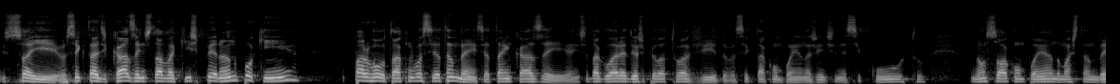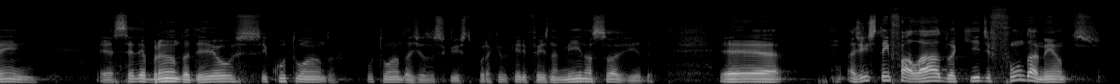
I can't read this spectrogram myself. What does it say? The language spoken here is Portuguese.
Isso aí. Você que está de casa, a gente estava aqui esperando um pouquinho para voltar com você também. Você está em casa aí. A gente dá glória a Deus pela tua vida. Você que está acompanhando a gente nesse culto, não só acompanhando, mas também é, celebrando a Deus e cultuando, cultuando a Jesus Cristo por aquilo que Ele fez na minha e na sua vida. É, a gente tem falado aqui de fundamentos.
